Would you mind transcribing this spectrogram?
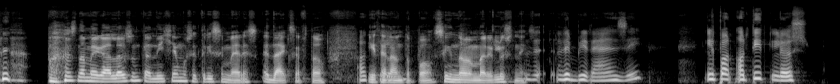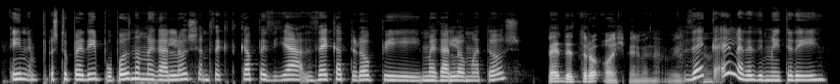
πώς να μεγαλώσουν τα νύχια μου σε τρεις ημέρες. Εντάξει αυτό Οκ. ήθελα να το πω. Συγγνώμη Μαριλού, συνέχισε. Δε- δεν πειράζει. Λοιπόν, ο τίτλος είναι στο περίπου πώς να μεγαλώσεις ανθεκτικά παιδιά 10 τρόποι μεγαλώματος. Πέντε τρο... Όχι, περίμενα. 10, έλα ρε Δημήτρη.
